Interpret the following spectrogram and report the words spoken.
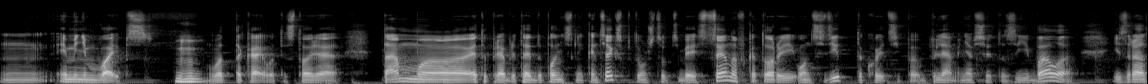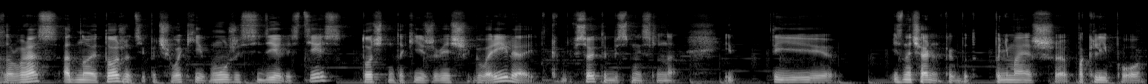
Eminem Vibes. Мгм. Вот такая вот история. Там э, это приобретает дополнительный контекст, потому что у тебя есть сцена, в которой он сидит такой, типа, бля, меня все это заебало, из раза в раз одно и то же, типа, чуваки, мы уже сидели здесь, точно такие же вещи говорили, как бы все это бессмысленно. И ты изначально как будто понимаешь э, по клипу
